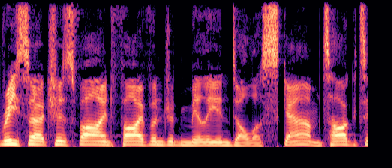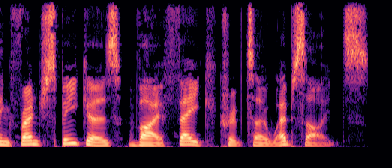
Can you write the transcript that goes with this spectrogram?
Researchers find $500 million scam targeting French speakers via fake crypto websites.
